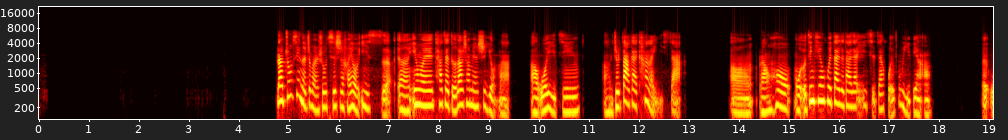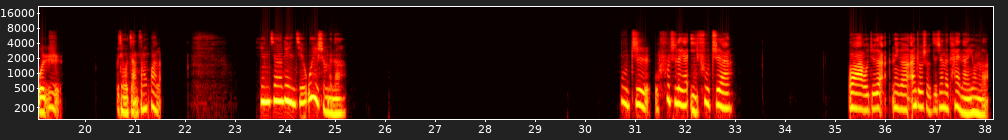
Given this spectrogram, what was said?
那中信的这本书其实很有意思，嗯，因为它在得到上面是有嘛，啊，我已经，嗯，就大概看了一下，嗯，然后我我今天会带着大家一起再回顾一遍啊，呃，我日，不行，我讲脏话了。添加链接为什么呢？复制，我复制了呀，已复制啊。哇，我觉得那个安卓手机真的太难用了。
